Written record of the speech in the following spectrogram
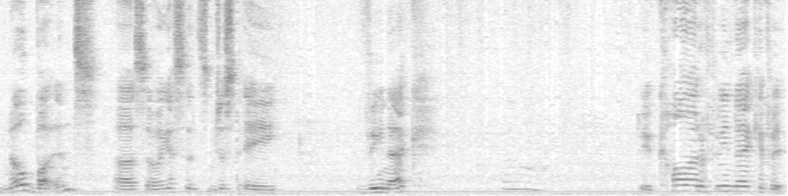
no buttons, uh, so I guess it's just a V-neck. Do you call it a V-neck if it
